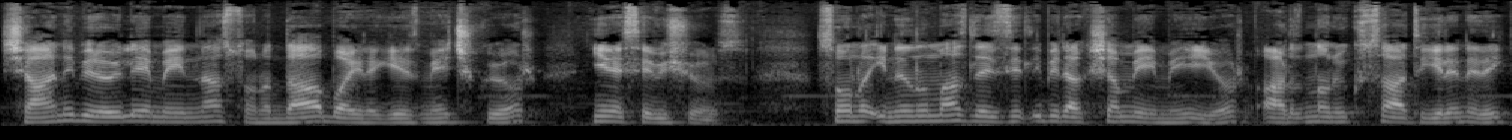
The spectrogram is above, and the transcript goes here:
Şahane bir öğle yemeğinden sonra dağ bayıra gezmeye çıkıyor, yine sevişiyoruz. Sonra inanılmaz lezzetli bir akşam yemeği yiyor, ardından uyku saati gelene dek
